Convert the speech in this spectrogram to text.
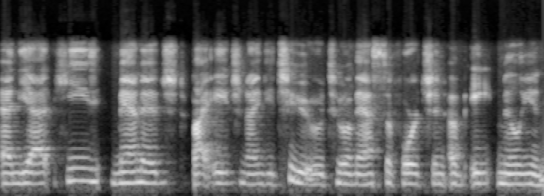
and yet he managed by age 92 to amass a fortune of $8 million.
